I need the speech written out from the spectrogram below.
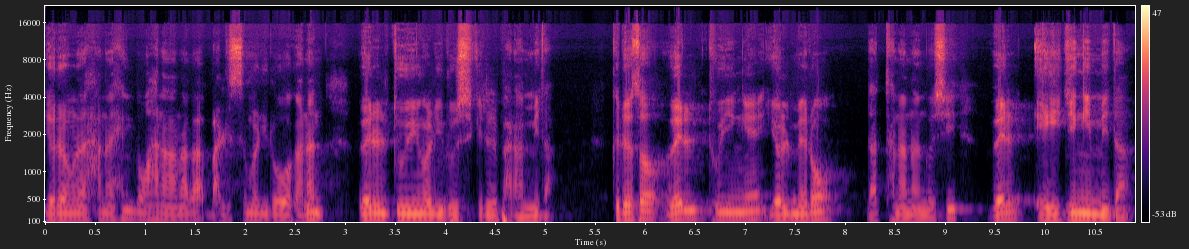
여러분의 하는 행동 하나하나가 말씀을 이루어가는 웰두잉을 이루시기를 바랍니다. 그래서 웰두잉의 열매로 나타나는 것이 웰에이징입니다.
